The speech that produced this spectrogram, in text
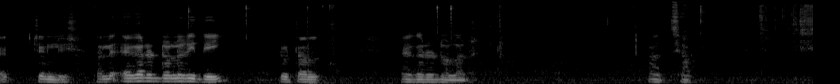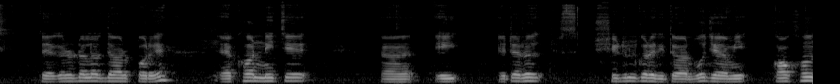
একচল্লিশ। তাহলে এগারো ডলারই দেই টোটাল এগারো ডলার। আচ্ছা। তো এগারো ডলার দেওয়ার পরে এখন নিচে এই এটারও শিডিউল করে দিতে পারব যে আমি কখন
